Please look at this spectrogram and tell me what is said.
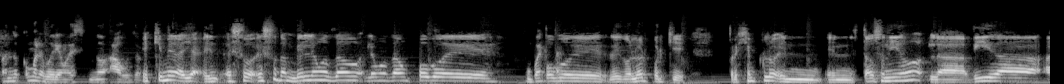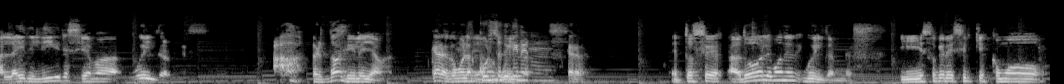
¿cuándo, ¿cómo le podríamos decir no outdoor? Es que mira, ya, eh, eso, eso también le hemos dado, le hemos dado un poco de, un Cuenta. poco de, de color porque, por ejemplo, en, en Estados Unidos la vida al aire libre se llama wilderness, Ah, perdón. así le llaman. Claro, como los Se cursos que tienen, claro. Entonces a todos le ponen wilderness y eso quiere decir que es como,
